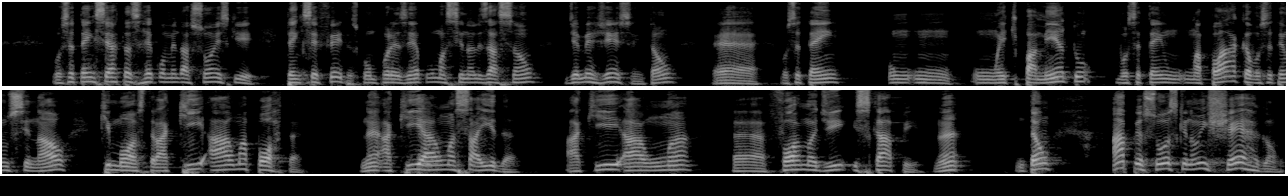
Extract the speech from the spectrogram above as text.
você tem certas recomendações que têm que ser feitas, como, por exemplo, uma sinalização de emergência. Então, é, você tem um, um, um, equipamento, você tem uma placa, você tem um sinal que mostra aqui há uma porta, né? aqui há uma saída, aqui há uma é, forma de escape. Né? Então, Há pessoas que não enxergam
